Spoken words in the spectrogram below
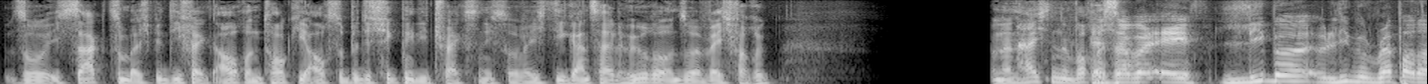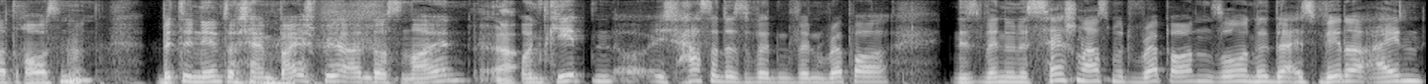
so, ich sag zum Beispiel Defect auch und Talkie auch so, bitte schick mir die Tracks nicht so, weil ich die ganze Zeit höre und so, wäre ich verrückt. Und dann habe ich eine Woche Das ist aber, ey, liebe, liebe Rapper da draußen, bitte nehmt euch ein Beispiel an das Neuen Ja. und geht, ich hasse das, wenn, wenn Rapper, wenn du eine Session hast mit Rappern, so, ne, da ist weder ein,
